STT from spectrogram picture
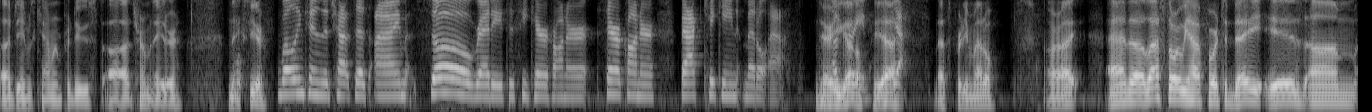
a, a James Cameron produced uh, Terminator next year. Wellington in the chat says, I'm so ready to see Sarah Connor, Sarah Connor back kicking metal ass. There you Agreed. go. Yeah, Yes. that's pretty metal. All right, and uh, last story we have for today is um.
